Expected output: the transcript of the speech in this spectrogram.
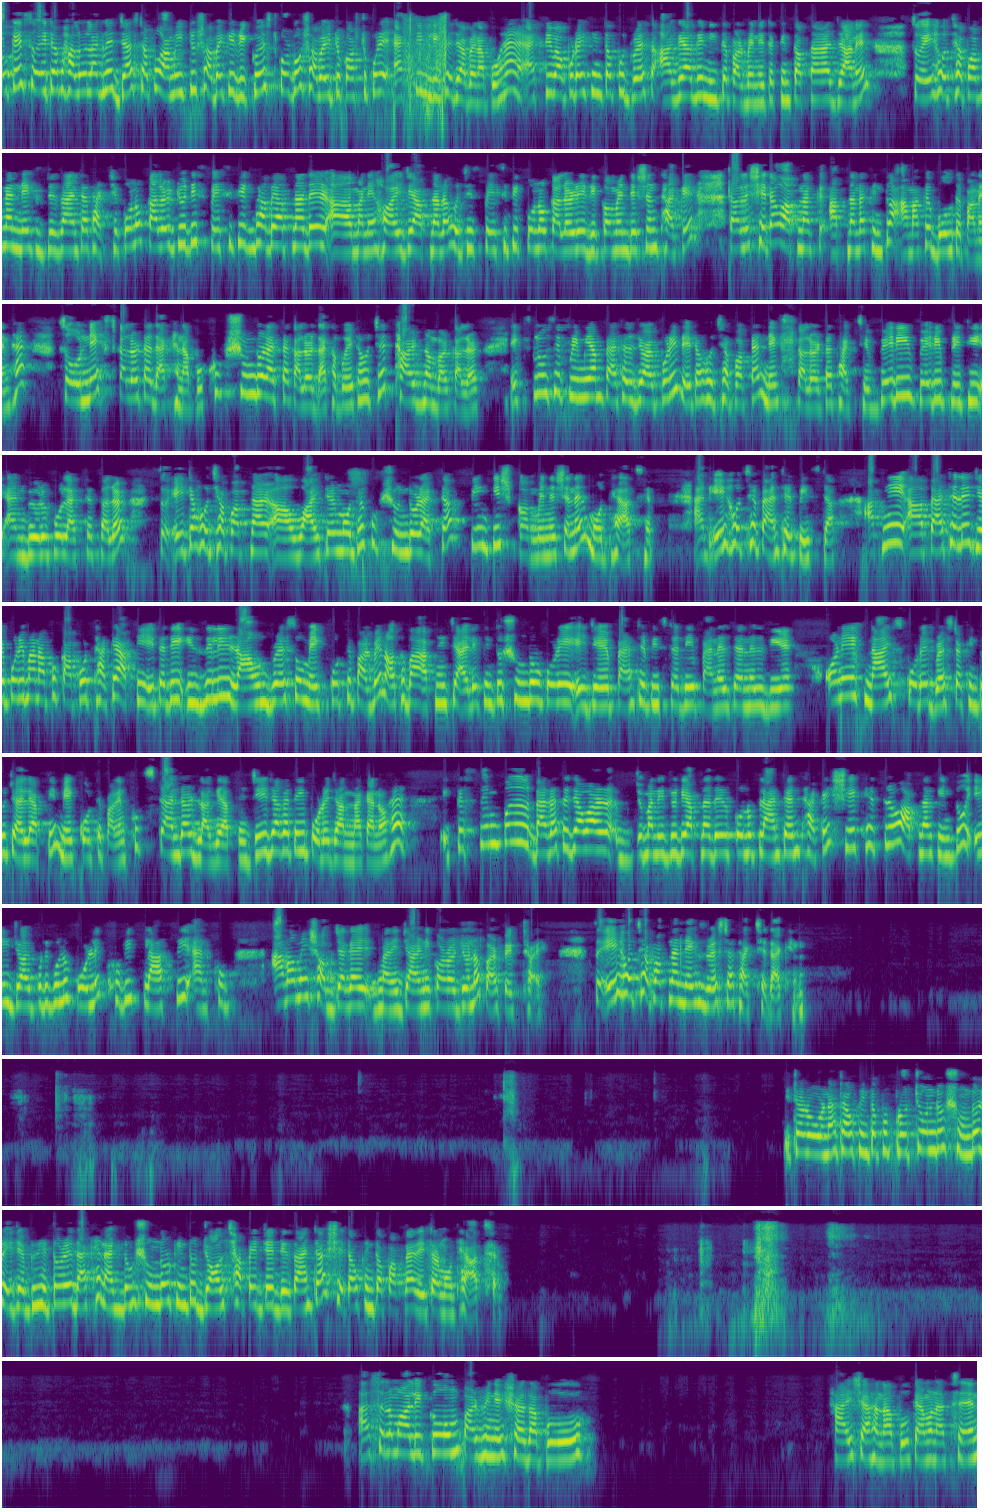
ওকে সো এটা ভালো লাগলে জাস্ট আপু, আমি একটু সবাইকে রিকোয়েস্ট করব, সবাই একটু কষ্ট করে অ্যাক্টিভ লিখে যাবেন আপু হ্যাঁ? অ্যাক্টিভ আপুরাই কিন্তু আপু ড্রেস আগে আগে নিতে পারবেন, এটা কিন্তু আপনারা জানেন। তো এই হচ্ছে আপু আপনার নেক্সট ডিজাইনটা থাকছে। কোনো কালার যদি স্পেসিফিক ভাবে আপনাদের মানে হয় যে আপনারা হচ্ছে স্পেসিফিক কোনো কালারের রিকমেন্ডেশন থাকে, তাহলে সেটাও আপনাকে, আপনারা কিন্তু আমাকে বলতে পারেন হ্যাঁ? সো নেক্সট কালারটা দেখেন আপু, খুব সুন্দর একটা কালার দেখাবো, এটা হচ্ছে third number colour exclusive premium Patel জয়পুরির এটা হচ্ছে আপু আপনার নেক্সট কালারটা থাকছে। Very very pretty and beautiful একটা কালার তো এটা হচ্ছে আপু আপনার হোয়াইটের মধ্যে খুব সুন্দর একটা পিঙ্কিশ কম্বিনেশনের মধ্যে আছে। অ্যান্ড এই হচ্ছে প্যান্টের পিসটা আপনি প্যাটেলে যে পরিমাণ আপু কাপড় থাকে, আপনি এটা দিয়ে ইজিলি রাউন্ড ড্রেসও মেক করতে পারবেন, অথবা আপনি চাইলে কিন্তু সুন্দর করে এই যে প্যান্টের পিসটা দিয়ে প্যানেল ট্যানেল দিয়ে অনেক নাইস করে ড্রেসটা কিন্তু চাইলে আপনি মেক করতে পারেন। খুব স্ট্যান্ডার্ড লাগে আপনি যে জায়গাতেই পরে যান না কেন হ্যাঁ? একটা সিম্পল বেড়াতে যাওয়ার মানে যদি আপনাদের কোনো প্ল্যান ট্যান থাকে, সেক্ষেত্রেও আপনার কিন্তু এই জয়পুরিগুলো পড়লে খুবই ক্লাসি অ্যান্ড খুব আরামে সব জায়গায় মানে জার্নি করার জন্য পারফেক্ট হয়। তো এই হচ্ছে আপনার নেক্সট ড্রেসটা থাকছে, দেখেন। এটার ওড়নাটাও কিন্তু আপু প্রচণ্ড সুন্দর। এই যে ভেতরে দেখেন একদম সুন্দর কিন্তু জল ছাপের যে ডিজাইনটা, সেটাও কিন্তু আপু আপনার এটার মধ্যে আছে। আসসালামু আলাইকুম, পারভিন ইরশাদ আপু। হাই শাহানা আপু, কেমন আছেন?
